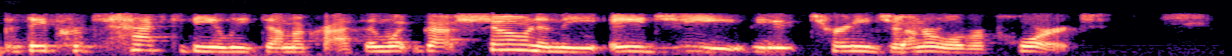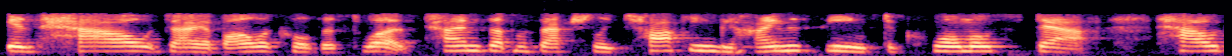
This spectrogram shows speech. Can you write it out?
but they protect the elite Democrats. And what got shown in the AG, the Attorney General report, is how diabolical this was. Time's Up was actually talking behind the scenes to Cuomo staff how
